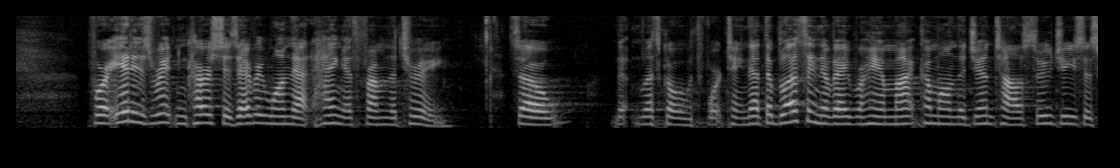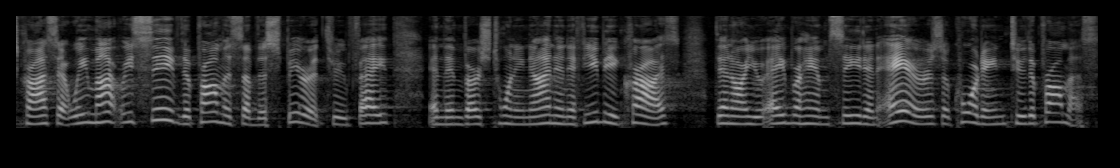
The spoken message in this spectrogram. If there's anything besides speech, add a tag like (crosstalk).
for it is written cursed is everyone that hangeth from the tree so let's go with 14 that the blessing of Abraham might come on the Gentiles through Jesus Christ that we might receive the promise of the spirit through faith. And then verse 29 and if you be Christ then are you Abraham's seed and heirs according to the promise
